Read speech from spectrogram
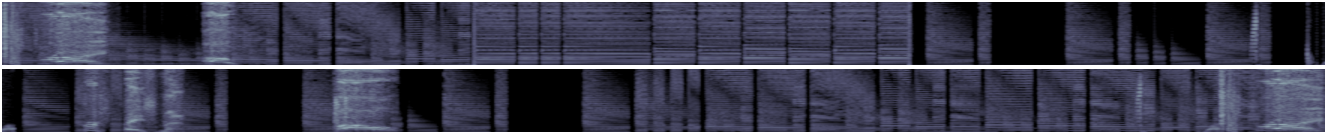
Strike. First baseman. Foul. Strike.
